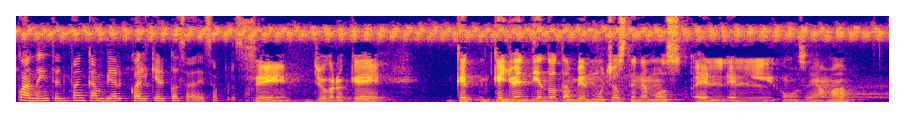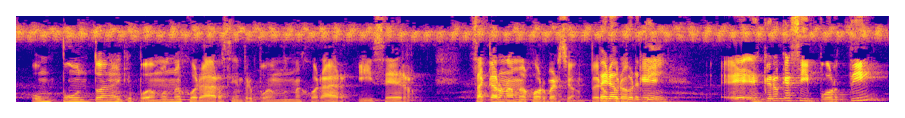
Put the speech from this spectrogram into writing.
cuando intentan cambiar cualquier cosa de esa persona. Sí, yo creo que, que, que yo entiendo también muchos tenemos el, el, ¿cómo se llama? Un punto en el que podemos mejorar, siempre podemos mejorar y ser, sacar una mejor versión. Pero, Pero creo por que, ti. eh, creo que sí, por ti,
